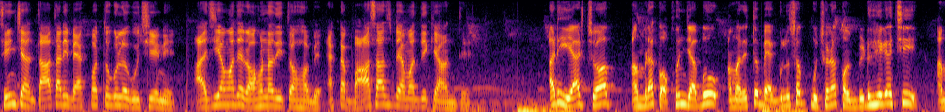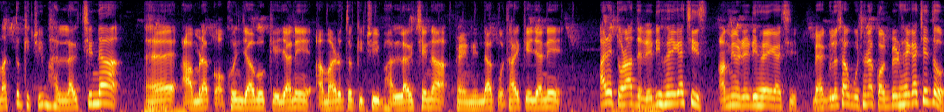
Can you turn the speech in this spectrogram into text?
সিনচান, তাড়াতাড়ি ব্যাগপত্রগুলো গুছিয়ে নে। আজই আমাদের রওনা দিতে হবে। একটা বাস আসবে আমার দিকে আনতে। আরে ইয়ার চপ, আমরা কখন যাব? আমাদের তো ব্যাগগুলো সব গুছানো কমপ্লিট হয়ে গেছে। আমার তো কিছুই ভালো লাগছে না। হ্যাঁ আমরা কখন যাব কে জানে? আমারও তো কিছুই ভালো লাগছে না। ফ্র্যাঙ্কলিনদা কোথায় কে জানে? আরে, তোরা তো রেডি হয়ে গেছিস? আমিও রেডি হয়ে গেছি। ব্যাগগুলো সব গুছানো কমপ্লিট হয়ে গেছে তো?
